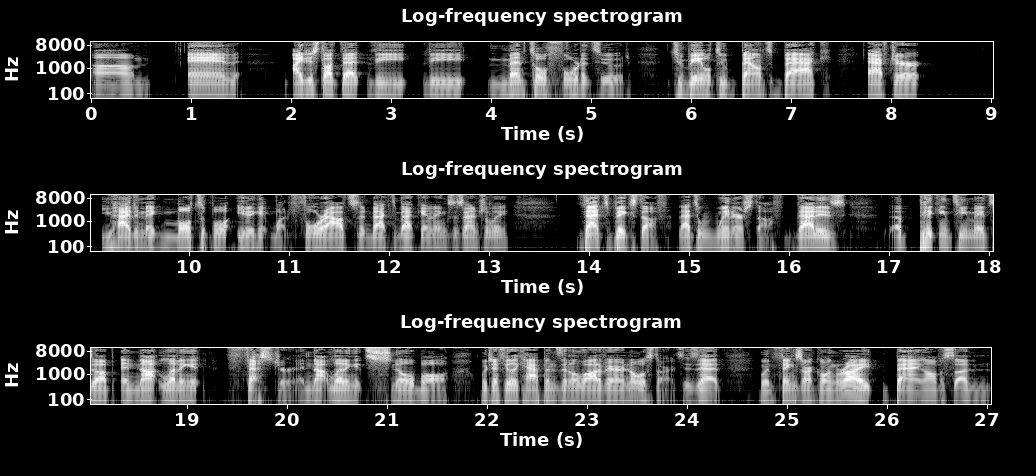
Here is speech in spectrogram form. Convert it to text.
Um, and I just thought that the the mental fortitude to be able to bounce back after you had to make multiple, you to get what four outs in back-to-back innings, essentially. That's big stuff. That's winner stuff. That is uh, picking teammates up and not letting it fester and not letting it snowball, which I feel like happens in a lot of Aaron Nola starts. Is that when things aren't going right, bang, all of a sudden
